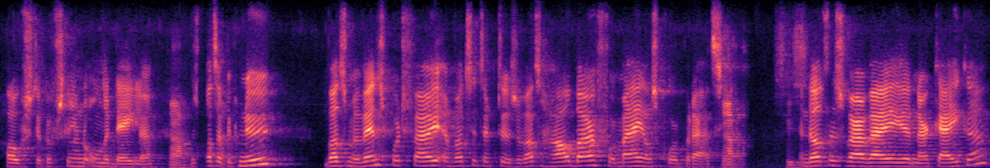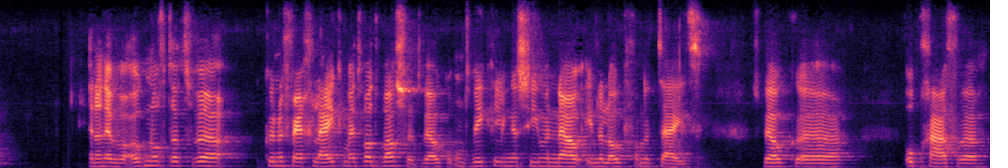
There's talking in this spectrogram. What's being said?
hoofdstukken, verschillende onderdelen. Dus wat heb ik nu? Wat is mijn wensportefeuille en wat zit ertussen? Wat is haalbaar voor mij als corporatie? Ja, en dat is waar wij eh, naar kijken. En dan hebben we ook nog dat we kunnen vergelijken met wat was het? Welke ontwikkelingen zien we nou in de loop van de tijd? Dus welke uh, opgaven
